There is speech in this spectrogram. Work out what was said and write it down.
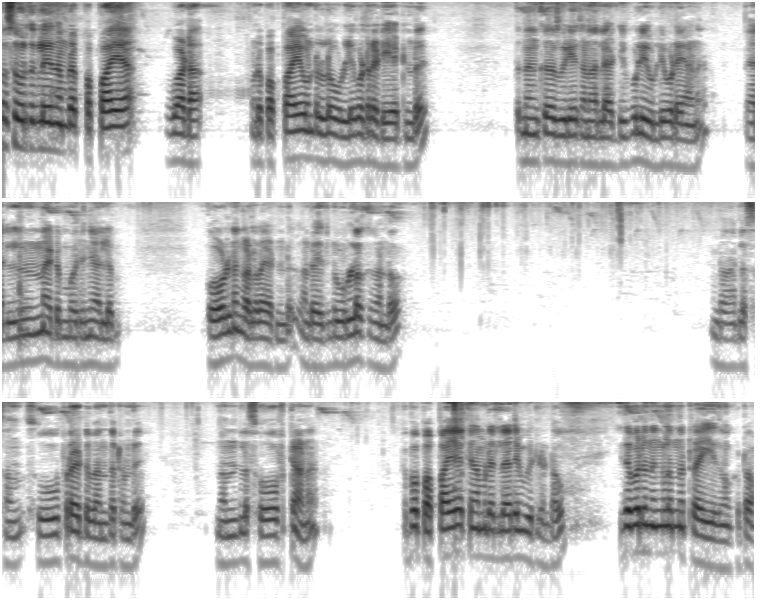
അപ്പോൾ സുഹൃത്തുക്കളെ നമ്മുടെ പപ്പായ വട. നമ്മുടെ പപ്പായ കൊണ്ടുള്ള ഉള്ളിവട റെഡി ആയിട്ടുണ്ട്. അപ്പോൾ നിങ്ങൾക്ക് വീഡിയോ കാണാൻ നല്ല അടിപൊളി ഉള്ളിവടയാണ്. നന്നായിട്ട് മുരിഞ്ഞ നല്ല ഗോൾഡൻ കളറായിട്ടുണ്ട് കണ്ടോ ഇതിന്റെ ഉള്ളൊക്കെ കണ്ടോ? നല്ല സൂപ്പറായിട്ട് വെന്തിട്ടുണ്ട്. നല്ല സോഫ്റ്റാണ് അപ്പോൾ പപ്പായൊക്കെ നമ്മുടെ എല്ലാവരും വീട്ടിലുണ്ടാവും. ഇതേപോലെ നിങ്ങളൊന്ന് ട്രൈ ചെയ്ത് നോക്കട്ടോ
